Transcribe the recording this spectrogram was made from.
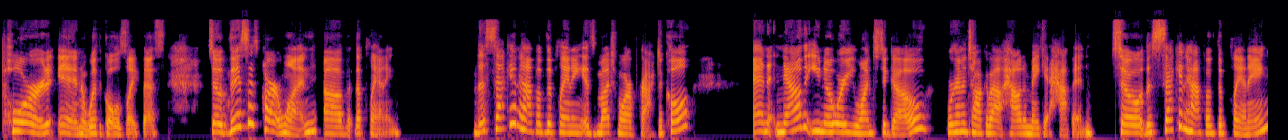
poured in with goals like this. So, this is part one of the planning. The second half of the planning is much more practical. And now that you know where you want to go, we're going to talk about how to make it happen. So, the second half of the planning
